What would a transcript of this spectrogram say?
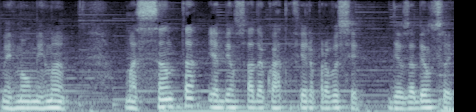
Meu irmão, minha irmã, uma santa e abençoada quarta-feira para você. Deus abençoe.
